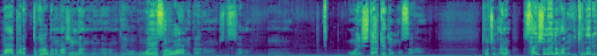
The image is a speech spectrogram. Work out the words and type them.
まあ、パレットクラブのマシンガンで応援するわ、みたいな。ちょっとさ、うん。応援したけどもさ、途中、あの、最初のなんかね、いきなり、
